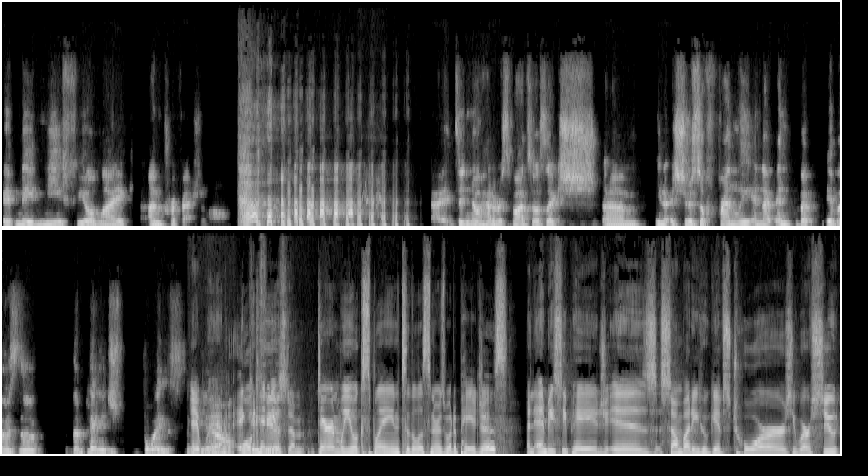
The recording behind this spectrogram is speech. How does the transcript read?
It made me feel like unprofessional. I didn't know how to respond, so I was like, Shh, um, you know, she was so friendly and and but it was the the page voice. It, you know? it Well, can you- confused him. Daryn, will you explain to the listeners what a page is? An NBC page is somebody who gives tours. You wear a suit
